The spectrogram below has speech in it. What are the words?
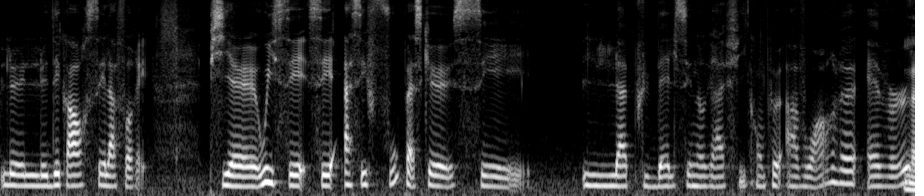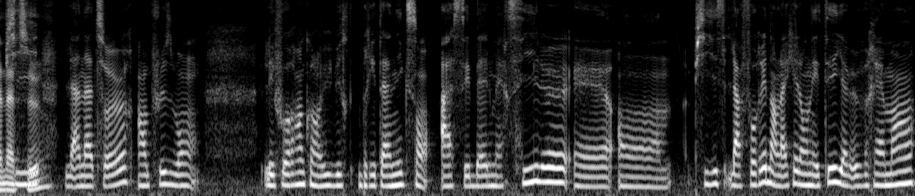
le, le décor c'est la forêt. Puis euh, oui, c'est c'est assez fou parce que c'est la plus belle scénographie qu'on peut avoir là, ever. La Puis nature. La nature. En plus, bon, les forêts en Colombie-Britannique sont assez belles, merci. Euh. Puis la forêt dans laquelle on était, il y avait vraiment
